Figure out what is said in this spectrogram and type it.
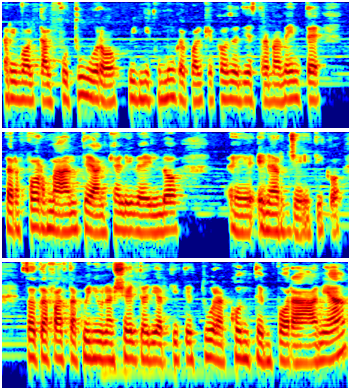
rivolta al futuro, quindi comunque qualcosa di estremamente performante anche a livello eh, energetico. È stata fatta quindi una scelta di architettura contemporanea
